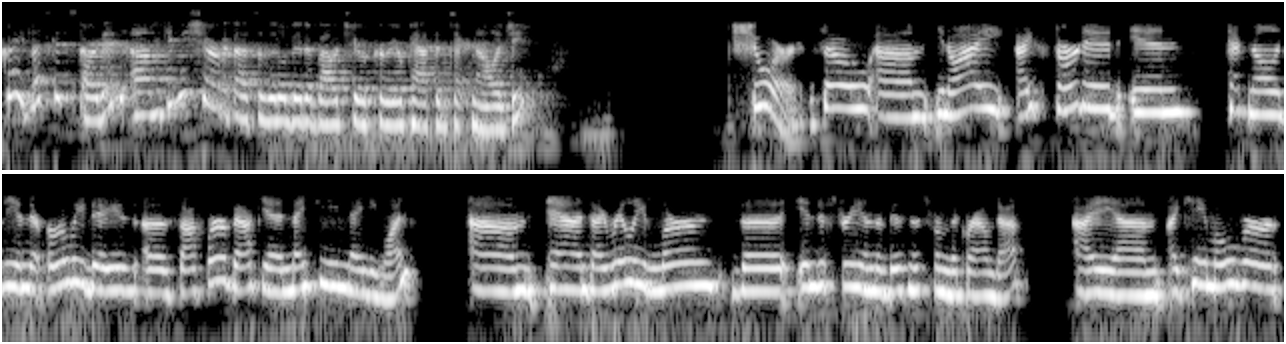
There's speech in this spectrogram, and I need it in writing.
Great. Let's get started. Um, can you share with us a little bit about your career path in technology? Sure. So, um, you know, I I started in technology in the early days of software back in 1991. Um, and I really learned the industry and the business from the ground up. I um, I came over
